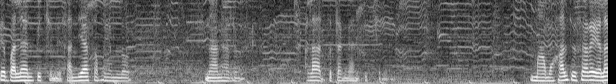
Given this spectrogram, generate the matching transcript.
నాకైతే భలే అనిపించింది. సంధ్యా సమయంలో స్నానాలు. చాలా అద్భుతంగా అనిపించింది. మా మొహాలు చూసారా ఎలా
